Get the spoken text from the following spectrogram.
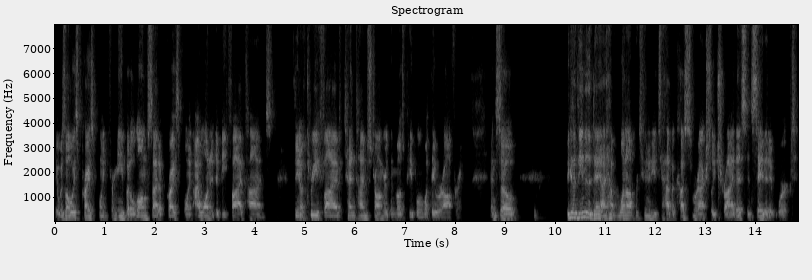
it was always price point for me. But alongside of price point, I wanted to be five times, you know, three, five, ten times stronger than most people in what they were offering. And so, because at the end of the day, I have one opportunity to have a customer actually try this and say that it worked.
